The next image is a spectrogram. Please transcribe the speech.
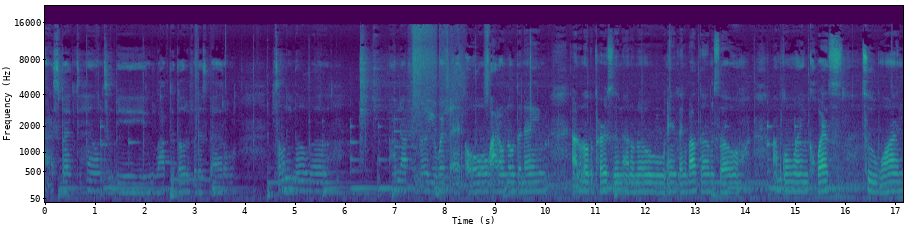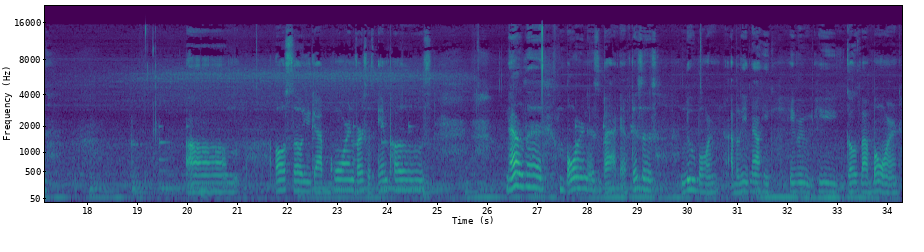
I expect him to be locked and loaded for this battle. Tony Nova, I'm not familiar with at all. I don't know the name. I don't know the person. I don't know anything about them. So I'm going Quest 2 1. Um, also, you got Born versus Impose. Now that Born is back, if this is newborn. I believe now he he he goes by born.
